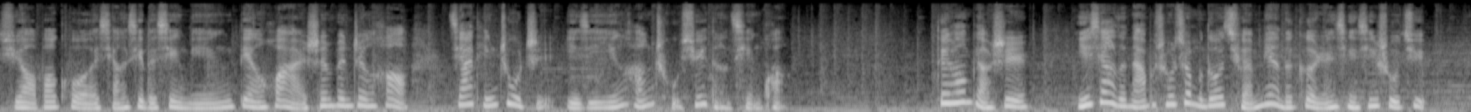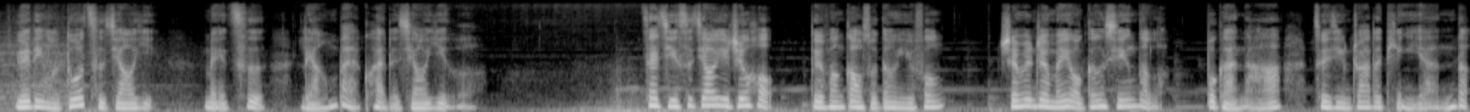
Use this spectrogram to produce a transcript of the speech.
需要包括详细的姓名、电话、身份证号、家庭住址以及银行储蓄等情况。对方表示一下子拿不出这么多全面的个人信息数据，约定了多次交易，每次两百块的交易额。在几次交易之后，对方告诉邓玉峰，身份证没有更新的了，不敢拿，最近抓得挺严的。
